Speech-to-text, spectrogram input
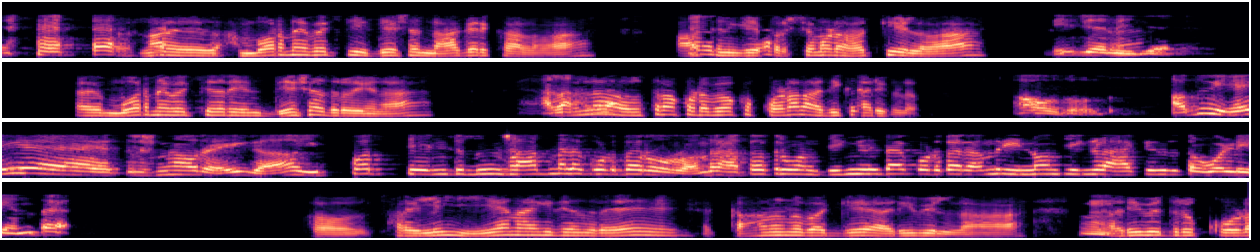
ಮೂರನೇ ವ್ಯಕ್ತಿ ದೇಶದ ನಾಗರಿಕ ಅಲ್ವಾ? ಆತನಿಗೆ ಪ್ರಶ್ನೆ ಮಾಡೋ ಹಕ್ಕಿ ಇಲ್ವಾ? ನಿಜ ನಿಜ. ಮೂರನೇ ವ್ಯಕ್ತಿ ಅಂದ್ರೆ ಏನ್ ದೇಶದ್ರೋಹಿನ? ಅಲ್ಲ ಉತ್ತರ ಕೊಡಬೇಕು ಕೊಡಲ್ಲ ಅಧಿಕಾರಿಗಳು. ಹೌದೌದು. ಅದು ಹೇಗೆ ಕೃಷ್ಣ ಅವ್ರೆ ಈಗ ಇಪ್ಪತ್ತೆಂಟು ದಿವಸ ಆದ್ಮೇಲೆ ಕೊಡ್ತಾರೆ ಅವರು. ಅಂದ್ರೆ ಹತ್ತತ್ರ ಒಂದ್ ತಿಂಗಳಿದ್ದಾಗ ಕೊಡ್ತಾರೆ ಅಂದ್ರೆ ಇನ್ನೊಂದ್ ತಿಂಗಳ ಹಾಕಿದ್ರೆ ತಗೊಳ್ಳಿ ಅಂತ. ಹೌದು. ಸರ್ ಇಲ್ಲಿ ಏನಾಗಿದೆ ಅಂದ್ರೆ ಕಾನೂನು ಬಗ್ಗೆ ಅರಿವಿಲ್ಲ. ಅರಿವಿದ್ರು ಕೂಡ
